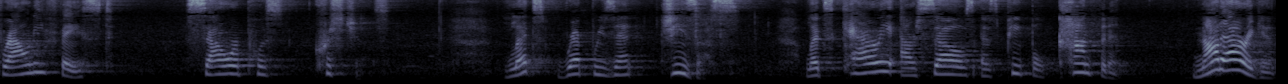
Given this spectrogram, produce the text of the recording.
frowny faced, sourpuss Christians. Let's represent Jesus. Let's carry ourselves as people confident, not arrogant,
